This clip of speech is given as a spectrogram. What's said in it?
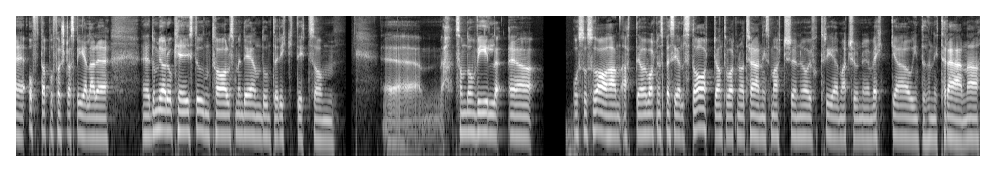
eh, ofta på första spelare. Eh, de gör det okej stundtals, men det är ändå inte riktigt som, eh, som de vill. Eh, och så sa han att det har varit en speciell start, det har inte varit några träningsmatcher, nu har vi fått tre matcher under en vecka och inte hunnit träna.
